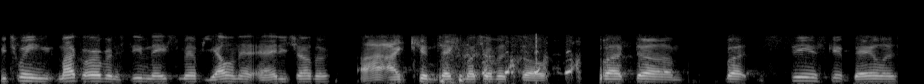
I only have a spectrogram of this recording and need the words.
between Michael Irvin and Stephen A. Smith yelling at, at each other. I, I couldn't take much of it. So, but um, but seeing Skip Bayless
